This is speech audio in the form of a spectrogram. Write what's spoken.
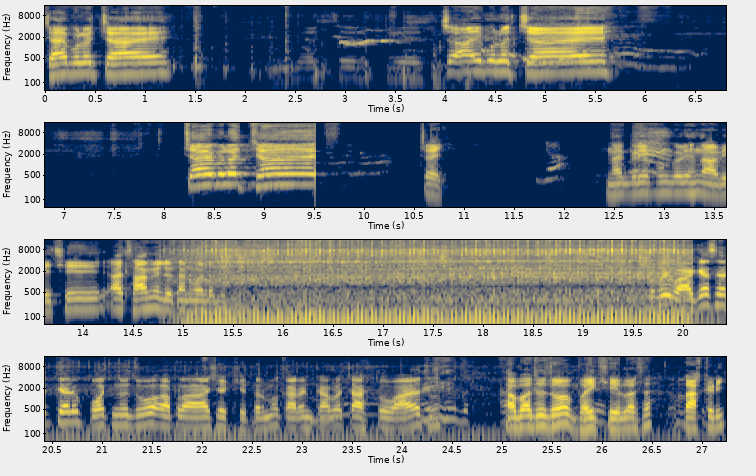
ચાય બોલો ચાય. ચાય બોલો ચાય. ચાય બોલો ચાય. ચાય નગડી પુંગળીઓ ના આવે છે. આ સામે લો તને ડબ્બો તો ભાઈ વાગ્યા છે અત્યારે પોચ નો જુઓ આપણા આ છે ખેતરમાં કારણ કે આપણે ચાસ્તો વાયો હતો આ બાજુ જો ભાઈ ખેલે છે લાકડી.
